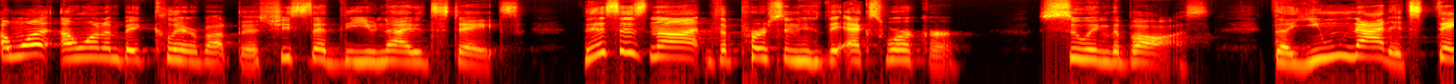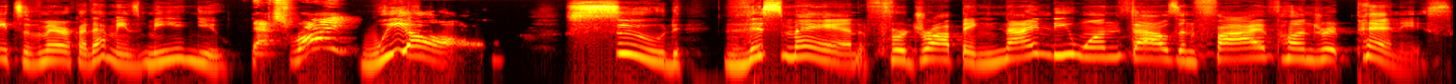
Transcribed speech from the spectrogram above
I want I want to be clear about this. She said the United States. This is not the person who the ex-worker suing the boss. The United States of America. That means me and you. That's right. We all sued this man for dropping 91,500 pennies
